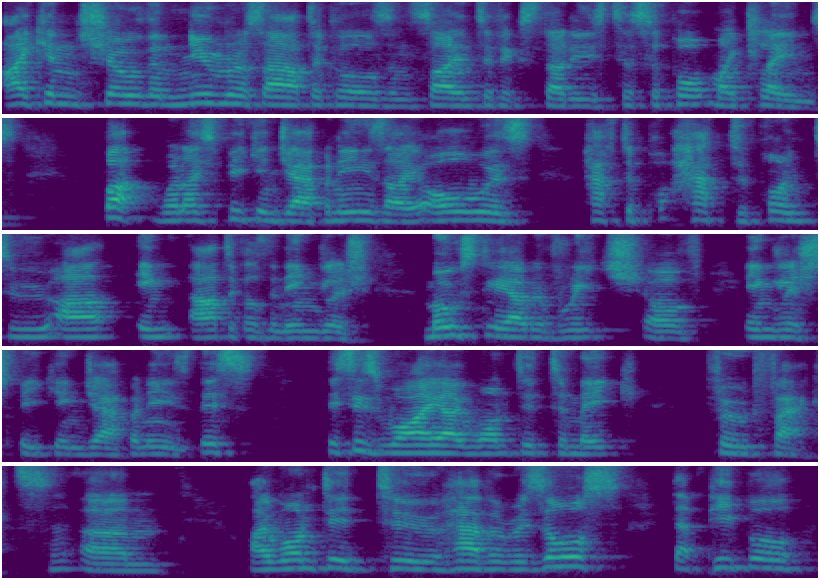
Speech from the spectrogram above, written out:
I can show them numerous articles and scientific studies to support my claims. But when I speak in Japanese, I always have to have to point to art, in, articles in English, mostly out of reach of English speaking Japanese. This, this is why I wanted to make food facts. Um, I wanted to have a resource that people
